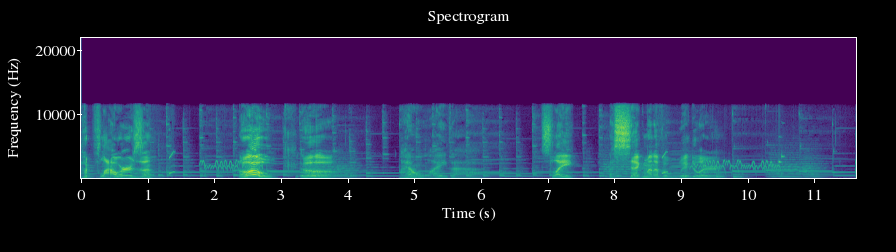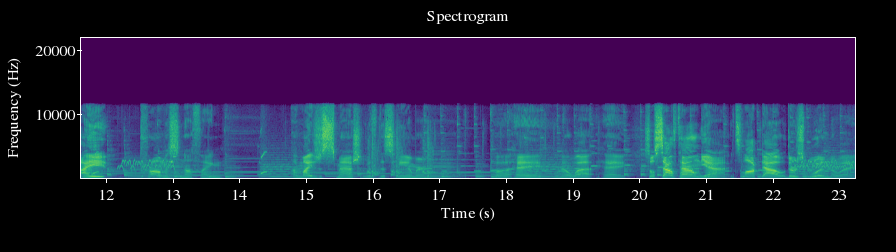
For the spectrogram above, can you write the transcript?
But flowers? Oh! Ugh. I don't like that. It's like a segment of a Wiggler. I promise nothing. I might just smash it with this hammer. But hey, you know what? Hey. So Southtown, yeah, it's locked out. There's wood in the way.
